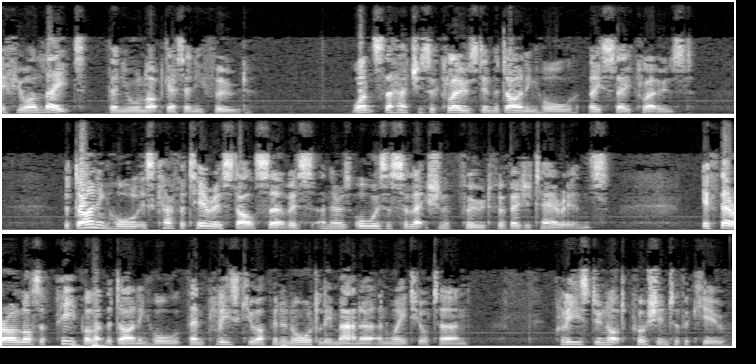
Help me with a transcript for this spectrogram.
If you are late, then you will not get any food. Once the hatches are closed in the dining hall, they stay closed. The dining hall is cafeteria style service and there is always a selection of food for vegetarians. If there are a lot of people at the dining hall, then please queue up in an orderly manner and wait your turn. Please do not push into the queue.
